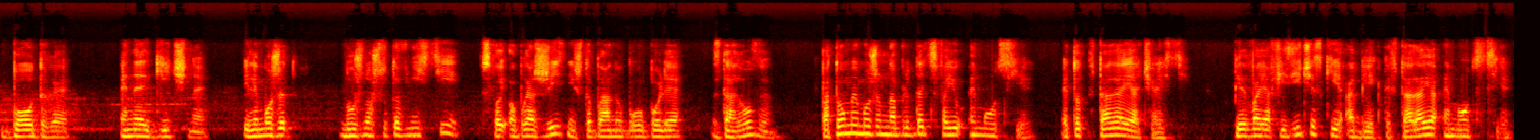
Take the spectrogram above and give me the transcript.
бодрое, энергичное. Или может нужно что-то внести в свой образ жизни, чтобы оно было более здоровым. Потом мы можем наблюдать свои эмоции. Это вторая часть. Первая физические объекты, вторая эмоции.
